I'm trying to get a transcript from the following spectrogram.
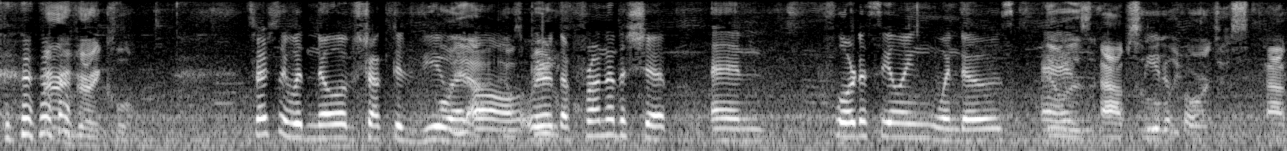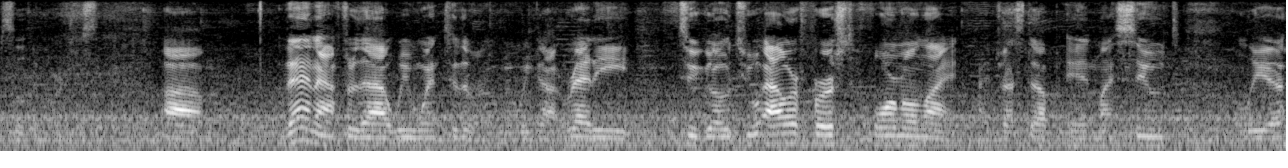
Very, very cool. Especially with no obstructed view Oh, at yeah, all. We were at the front of the ship and floor to ceiling windows. And It was absolutely beautiful. gorgeous. Absolutely gorgeous. Um, then after that, we went to the room and we got ready to go to our first formal night. I dressed up in my suit. Leah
